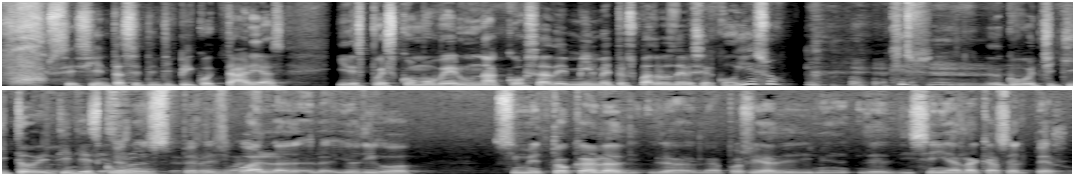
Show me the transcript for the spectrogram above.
uf, 600, 70 y pico hectáreas y después como ver una cosa de mil metros cuadrados debe ser como, ¿y eso? ¿Qué es? Como chiquito, ¿entiendes? Como, Pero es, pero es igual, la- la- yo digo, si me toca la, la- la posibilidad de, diseñar la casa del perro,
